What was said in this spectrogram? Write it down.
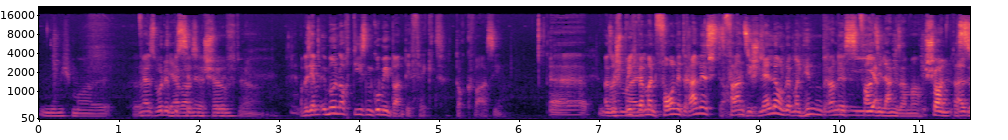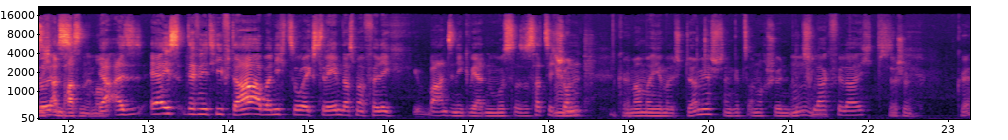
nehme ich mal. äh, Ja, es wurde ein bisschen entschärft. Ja. Aber sie haben immer noch diesen Gummibandeffekt, doch quasi. Äh, Also sprich, wenn man vorne dran ist, fahren sie schneller und wenn man hinten dran ist, fahren Ja. sie langsamer. Schon, Dass also sie sich anpassen immer. Ja, also er ist definitiv da, aber nicht so extrem, dass man völlig wahnsinnig werden muss. Also es hat sich Mhm. schon. Okay. Dann machen wir hier mal stürmisch, dann gibt es auch noch schönen Mhm. Blitzschlag vielleicht. Sehr schön. Okay.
